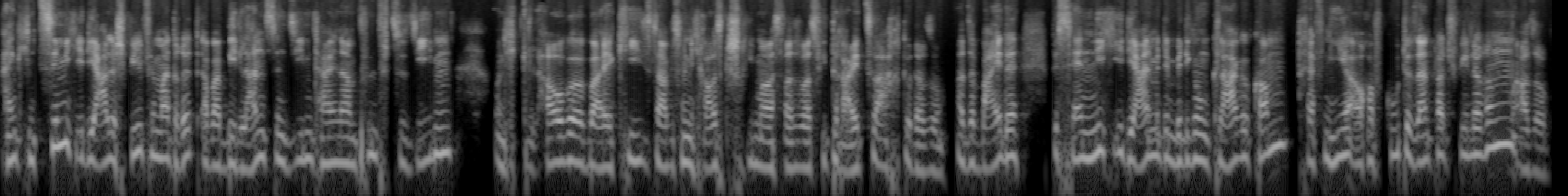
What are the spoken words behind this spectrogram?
eigentlich ein ziemlich ideales Spiel für Madrid, aber Bilanz sind sieben Teilnahmen, fünf zu sieben. Und ich glaube, bei Kies, da habe ich es mir nicht rausgeschrieben, aber es war sowas wie drei zu acht oder so. Also beide bisher nicht ideal mit den Bedingungen klargekommen, treffen hier auch auf gute Sandplatzspielerinnen, also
